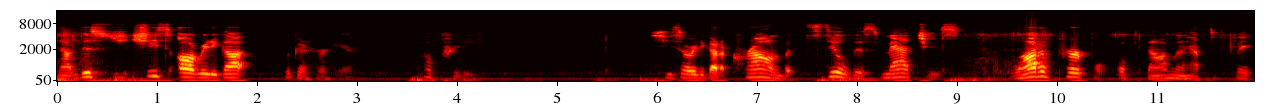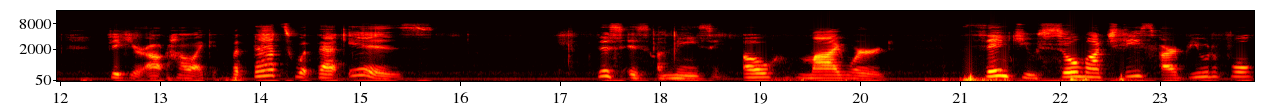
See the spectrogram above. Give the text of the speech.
Now this she's already got. Look at her hair. How pretty. She's already got a crown, but still this matches. A lot of purple. Oh, now I'm gonna have to fi- figure out how I can. But that's what that is. This is amazing. Oh my word. Thank you so much. These are beautiful.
